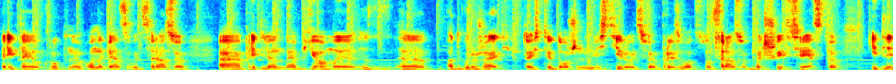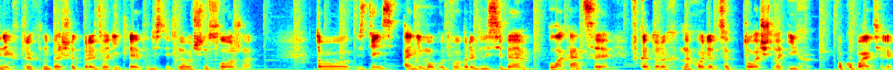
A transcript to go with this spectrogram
ритейл крупный, он обязывает сразу э, определенные объемы э, отгружать. То есть ты должен инвестировать в свое производство сразу большие средства. И для некоторых небольших производителей это действительно очень сложно то здесь они могут выбрать для себя локации, в которых находятся точно их покупатели.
